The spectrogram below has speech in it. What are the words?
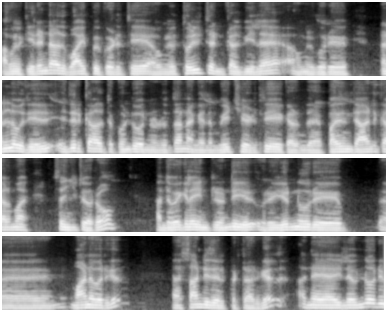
அவங்களுக்கு இரண்டாவது வாய்ப்பு கொடுத்து அவங்க தொழில்திறன் கல்வியில் அவங்களுக்கு ஒரு நல்ல ஒரு எதிர் எதிர்காலத்தை கொண்டு வரணுன்னு தான் நாங்கள் இந்த முயற்சி எடுத்து கடந்த பதினைந்து ஆண்டு காலமாக செஞ்சுட்டு வரோம் அந்த வகையில் இன்று வந்து இரு- ஒரு இருநூறு மாணவர்கள் சான்றிதழ் பெற்றார்கள். அந்த இதில் இன்னொரு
